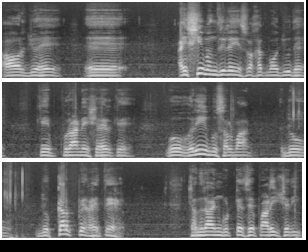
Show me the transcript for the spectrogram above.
और जो है ऐसी मंजिलें इस वक्त मौजूद है कि पुराने शहर के वो गरीब मुसलमान जो जो कर्ब पे रहते हैं। चंद्रायन गुट्टे से पहाड़ी शरीफ,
